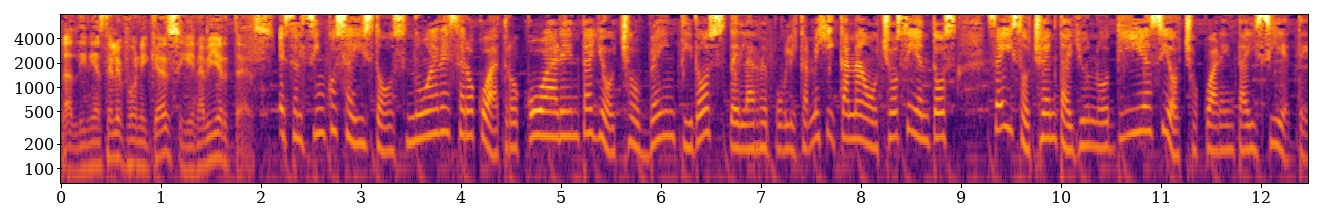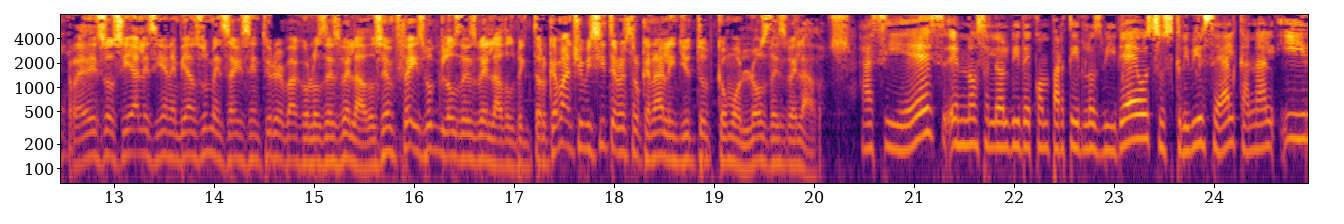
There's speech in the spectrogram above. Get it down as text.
las líneas telefónicas siguen abiertas. Es el 562-904-4822 de la República Mexicana 800-681-1847. Redes sociales siguen enviando sus mensajes en Twitter bajo Los Desvelados, en Facebook Los Desvelados Víctor Camacho y visite nuestro canal en YouTube como Los Desvelados. Así es, eh, no se le olvide compartir los videos, suscribirse al canal y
